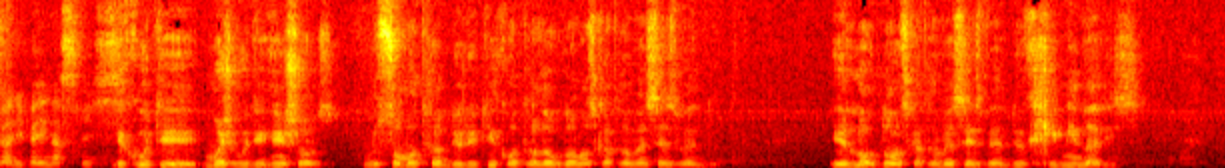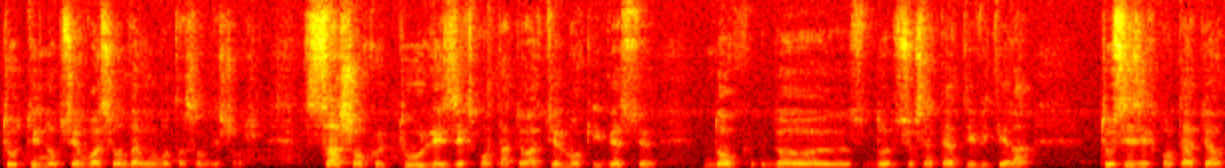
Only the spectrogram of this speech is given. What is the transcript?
Ali Bey Nasri. Écoutez, moi je vous dis une chose, nous sommes en train de lutter contre l'ordonnance 96-22. Et l'ordonnance 96-22 criminalise toute une observation d'augmentation d'échange. Sachant que tous les exportateurs actuellement qui viennent sur cette activité-là tous ces exportateurs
